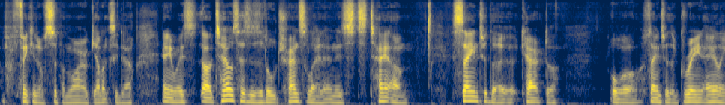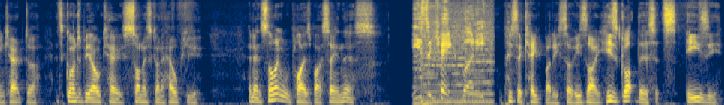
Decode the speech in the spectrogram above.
I'm thinking of Super Mario Galaxy now. Anyways, uh, Tails has his little translator and is ta- um, saying to the character, or saying to the green alien character, it's going to be okay, Sonic's going to help you. And then Sonic replies by saying this. Piece of cake, buddy. Piece of cake, buddy. So he's like, he's got this, it's easy.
